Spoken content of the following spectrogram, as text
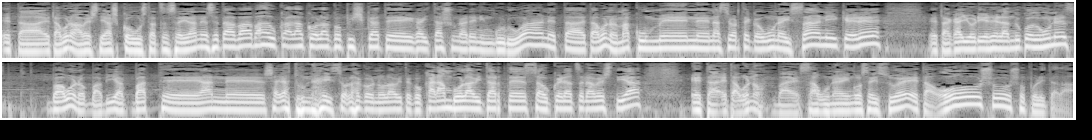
eta eta bueno, abesti asko gustatzen zaidan ez eta ba badaukalako lako pixkate gaitasunaren inguruan eta eta bueno, emakumen eh, nazioarteko eguna izanik ere eta gai hori ere landuko dugunez Ba, bueno, ba, biak batean e, saiatu nahi zolako nolabiteko karambola bitartez aukeratzera bestia, eta, eta bueno, ba, ezaguna egingo zaizue, eta oso oso polita da.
